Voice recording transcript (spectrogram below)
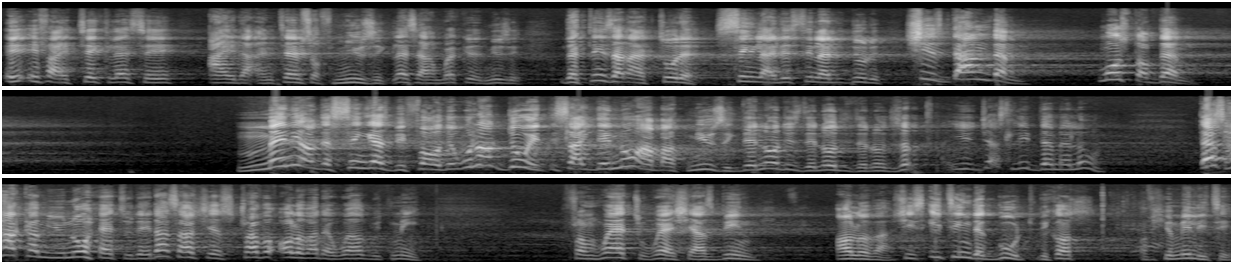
If I take, let's say, Ida in terms of music, let's say I'm working with music, the things that I told her, sing like this, sing like this, do this, she's done them. Most of them. Many of the singers before, they will not do it. It's like they know about music. They know this, they know this, they know this. You just leave them alone. That's how come you know her today. That's how she has traveled all over the world with me. From where to where she has been all over. She's eating the good because of humility.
